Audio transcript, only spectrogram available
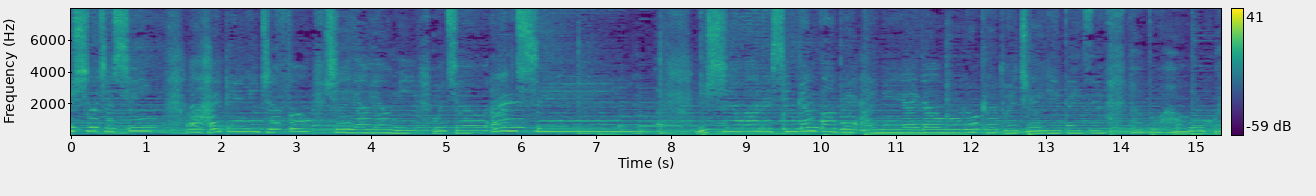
你守着心。啊，海边迎着风，只要有你我就安心。你是我的心肝宝贝，爱你爱到无路可退，这一辈子都不后悔。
